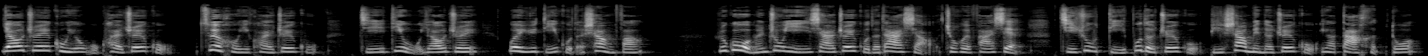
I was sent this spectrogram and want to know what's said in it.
腰椎共有五块椎骨，最后一块椎骨即第五腰椎位于骶骨的上方。如果我们注意一下椎骨的大小，就会发现脊柱底部的椎骨比上面的椎骨要大很多。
